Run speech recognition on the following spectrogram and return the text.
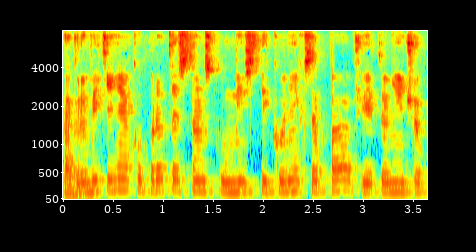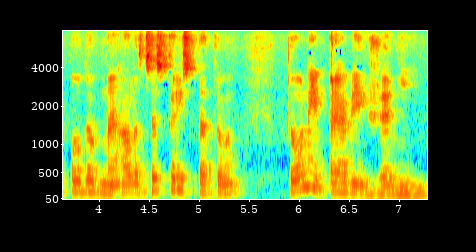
Ak robíte nejakú protestantskú mystiku, nech sa páči, je to niečo podobné, ale cez Krista to, to on je pravý ženík.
